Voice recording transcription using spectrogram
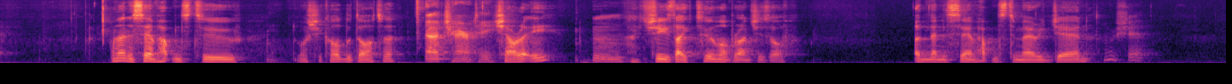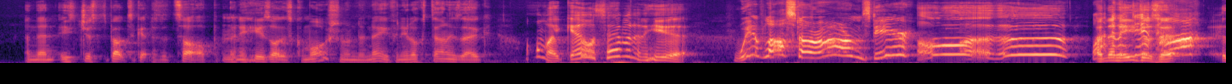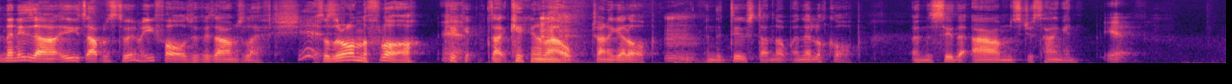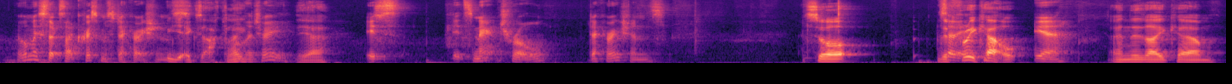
And then the same happens to what's she called, the daughter, Uh, charity. Charity. Hmm. She's like two more branches up. And then the same happens to Mary Jane. Oh shit. And then he's just about to get to the top, and Hmm. he hears all this commotion underneath, and he looks down. And He's like, "Oh my god, what's happening here?" We've lost our arms, dear. Oh, uh," and then he do, does it, and then his ar- he happens to him. He falls with his arms left. Shit. So they're on the floor, Yeah. kicking, like kicking him out, trying to get up, Mm. and they do stand up, and they look up, and they see their arms just hanging. Yeah. It almost looks like Christmas decorations. Yeah, exactly. On exactly. the tree. Yeah. It's it's natural decorations. So they So- freak out, Yeah. and they're like, um,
